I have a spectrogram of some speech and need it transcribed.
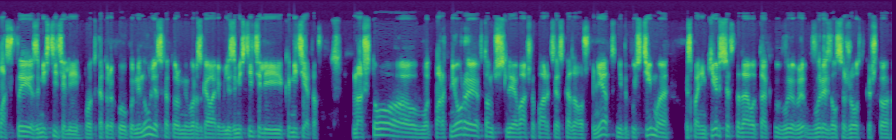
посты заместителей, вот, которых вы упомянули, с которыми вы разговаривали, заместителей комитетов. На что вот партнеры, в том числе ваша партия, сказала, что нет, недопустимо. Господин Кирсис тогда вот так выразился жестко, что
